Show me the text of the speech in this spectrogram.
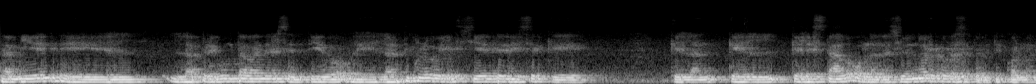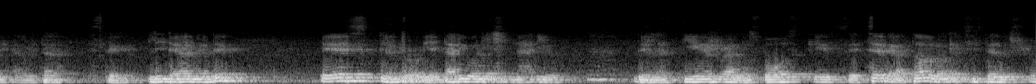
también el, la pregunta va en el sentido, el artículo 27 dice que, que, el, que, el, Estado o la nación, no recuerdo exactamente cuál manera ahorita, este, literalmente, es el propietario originario de la tierra, los bosques, etcétera, todo lo que existe en nuestro.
